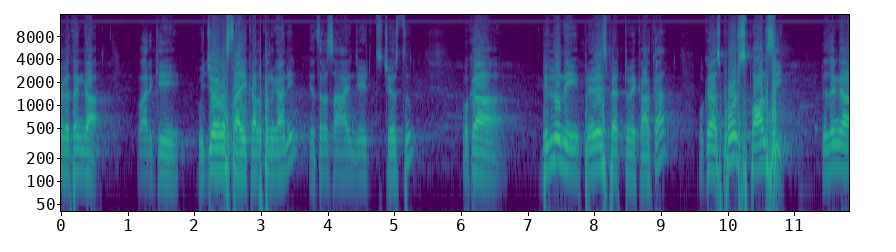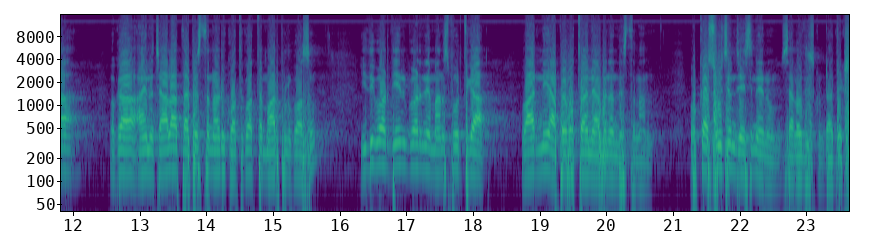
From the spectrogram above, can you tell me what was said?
విధంగా వారికి ఉద్యోగ స్థాయి కల్పన కానీ ఇతర సహాయం చే చేస్తూ ఒక బిల్లుని ప్రవేశపెట్టడమే కాక ఒక స్పోర్ట్స్ పాలసీ నిజంగా ఒక ఆయన చాలా తప్పిస్తున్నాడు కొత్త కొత్త మార్పుల కోసం. ఇది కూడా దీనికి కూడా నేను మనస్ఫూర్తిగా వారిని ఆ ప్రభుత్వాన్ని అభినందిస్తున్నాను. ఒక్క సూచన చేసి నేను సెలవు తీసుకుంటా అధ్యక్ష.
